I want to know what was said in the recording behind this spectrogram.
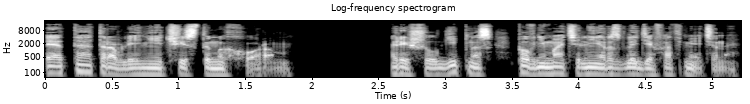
Это отравление чистым ихором. — решил Гипнос, повнимательнее разглядев отметины.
